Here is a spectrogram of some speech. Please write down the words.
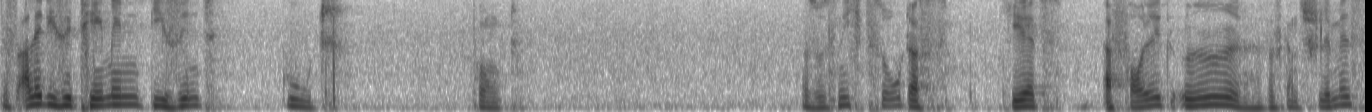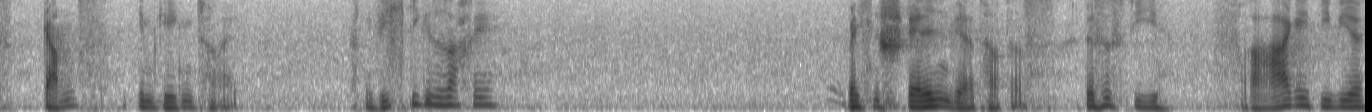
Dass alle diese Themen, die sind gut. Punkt. Also es ist nicht so, dass hier jetzt Erfolg uh, was ganz Schlimmes, ganz im Gegenteil. Das ist eine wichtige Sache. Welchen Stellenwert hat das? Das ist die Frage, die wir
